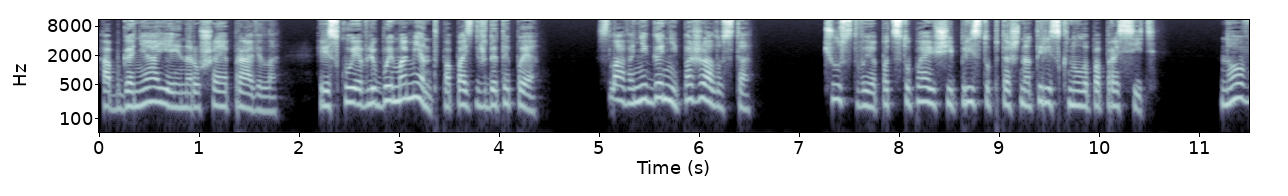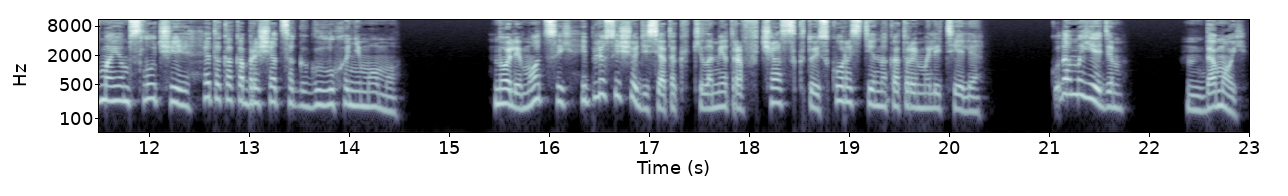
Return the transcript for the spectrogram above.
обгоняя и нарушая правила, рискуя в любой момент попасть в ДТП. «Слава, не гони, пожалуйста!» Чувствуя подступающий приступ тошноты, рискнула попросить. Но в моем случае это как обращаться к глухонемому. Ноль эмоций и плюс еще десяток километров в час к той скорости, на которой мы летели. «Куда мы едем?» «Домой».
